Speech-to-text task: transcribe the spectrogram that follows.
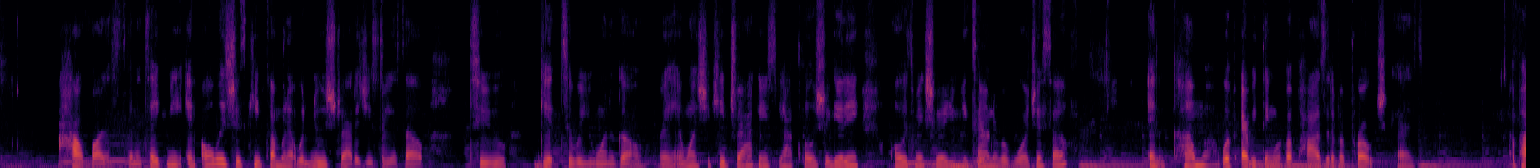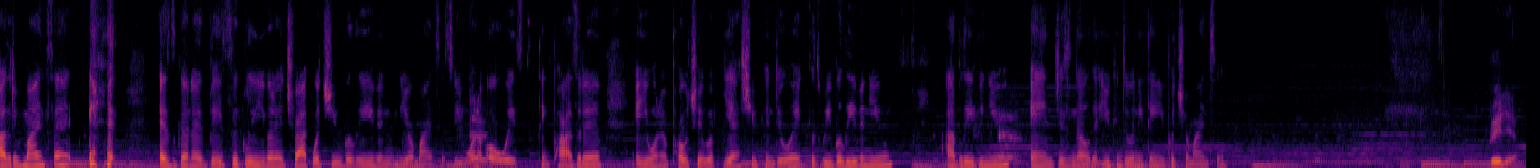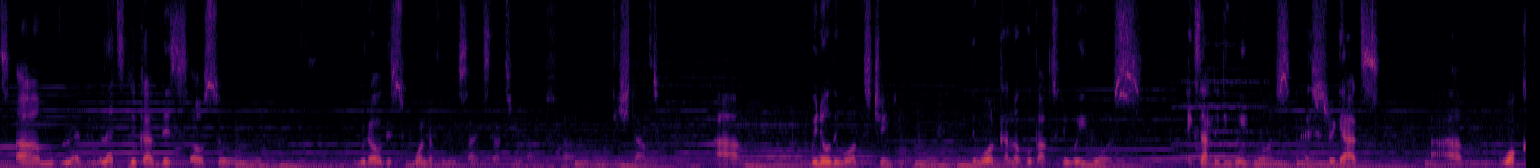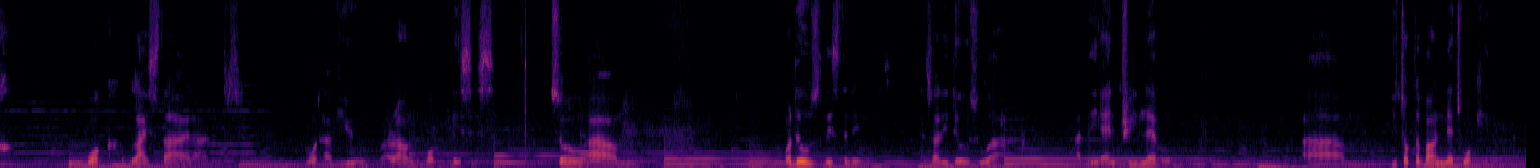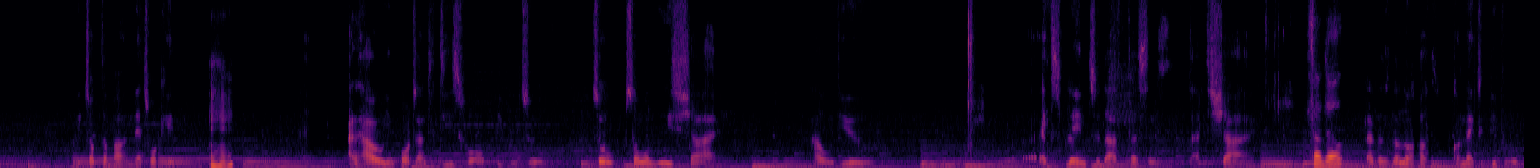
how far this is going to take me and always just keep coming up with new strategies for yourself to get to where you want to go right and once you keep track and you see how close you're getting always make sure you make time to reward yourself and come with everything with a positive approach guys. A positive mindset is gonna basically you're gonna attract what you believe in your mindset. So you want to always think positive and you want to approach it with yes you can do it because we believe in you i believe in you and just know that you can do anything you put your mind to Brilliant. Um, let's look at this also with all these wonderful insights that you have uh, dished out. Um, we know the world is changing. the world cannot go back to the way it was, exactly the way it was, as regards um, work, work lifestyle, and what have you around workplaces. So, um, for those listening, especially those who are at the entry level, um, you talked about networking. You talked about networking hmm and how important it is for people to. So, someone who is shy, how would you explain to that person that is shy, So though, that does not know how to connect with people?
